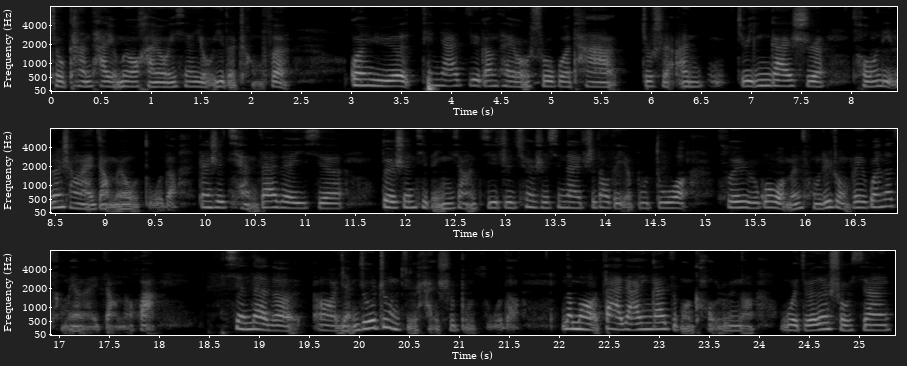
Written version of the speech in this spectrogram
就看它有没有含有一些有益的成分。关于添加剂，刚才有说过，它就是按就应该是从理论上来讲没有毒的，但是潜在的一些对身体的影响机制，确实现在知道的也不多。所以，如果我们从这种微观的层面来讲的话，现在的呃研究证据还是不足的。那么大家应该怎么考虑呢？我觉得首先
